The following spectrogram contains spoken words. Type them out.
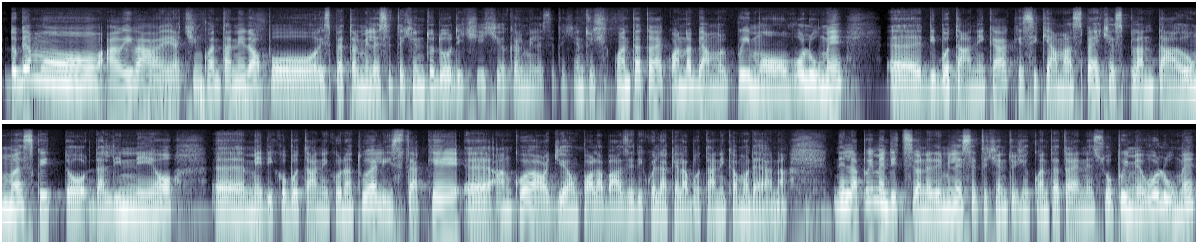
Dobbiamo arrivare a 50 anni dopo rispetto al 1712, circa il 1753, quando abbiamo il primo volume eh, di botanica che si chiama Species Plantarum, scritto da Linneo, eh, medico botanico naturalista, che eh, ancora oggi è un po' la base di quella che è la botanica moderna. Nella prima edizione del 1753, nel suo primo volume,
